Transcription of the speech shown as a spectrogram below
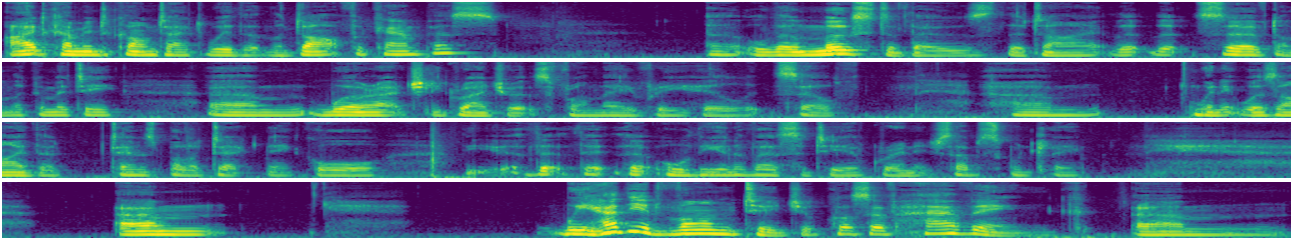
I'd come into contact with at the Dartford campus, uh, although most of those that I that, that served on the committee um, were actually graduates from Avery Hill itself, um, when it was either Thames Polytechnic or the, the, the, or the University of Greenwich subsequently. Um, we had the advantage, of course, of having um,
